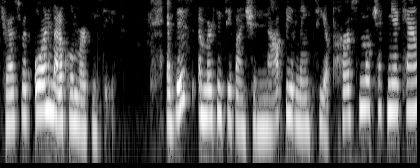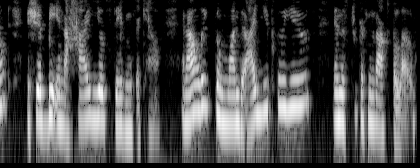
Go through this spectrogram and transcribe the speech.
transfer or in medical emergencies. And this emergency fund should not be linked to your personal checking account. It should be in a high yield savings account and I'll link the one that I typically use in the description box below.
